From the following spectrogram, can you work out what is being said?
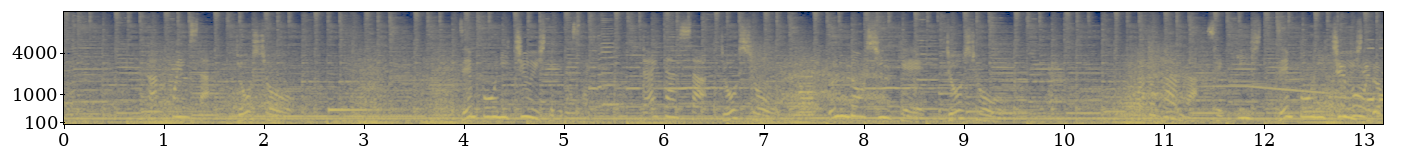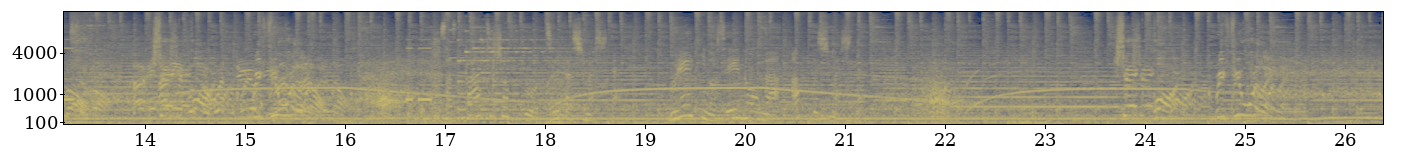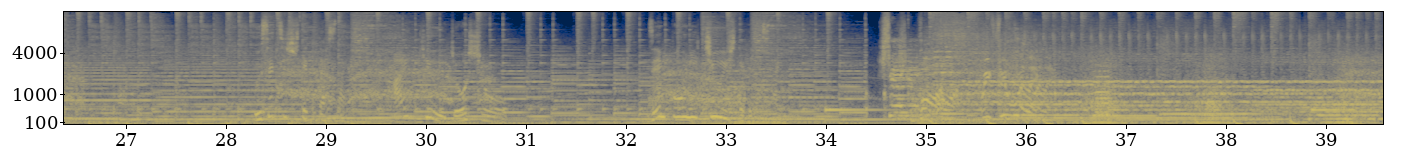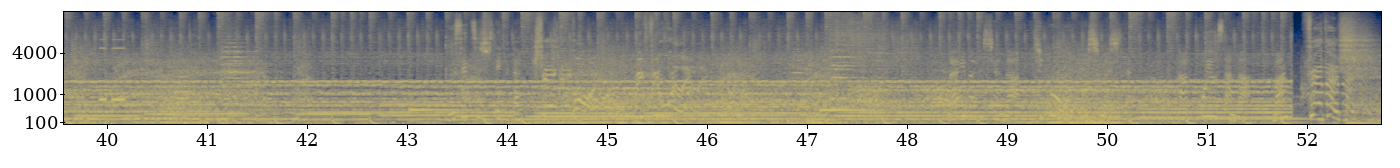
かっこよさ上昇。前方に注意してください。大胆さ上昇。運動神経上昇。パトカーが接近して前方に注意してください。パーツショップを通過しました。ブレーキの性能がアップしました。右折してください IQ 上昇。前方に注意してください。右折してください。ライバル車が事故を起こしました。かっこよさが満。点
